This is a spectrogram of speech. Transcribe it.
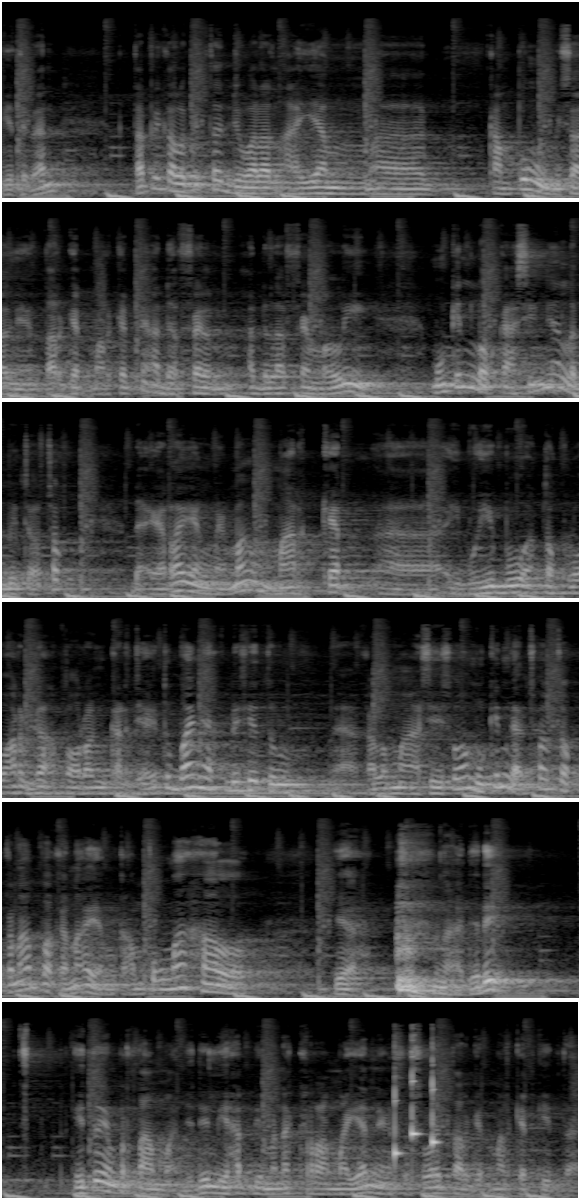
gitu kan. Tapi kalau kita jualan ayam uh, kampung misalnya target marketnya ada fam adalah family mungkin lokasinya lebih cocok daerah yang memang market eh, ibu-ibu uh, atau keluarga atau orang kerja itu banyak di situ. Nah, kalau mahasiswa mungkin nggak cocok. Kenapa? Karena ayam kampung mahal. Ya, nah jadi itu yang pertama. Jadi lihat di mana keramaian yang sesuai target market kita.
